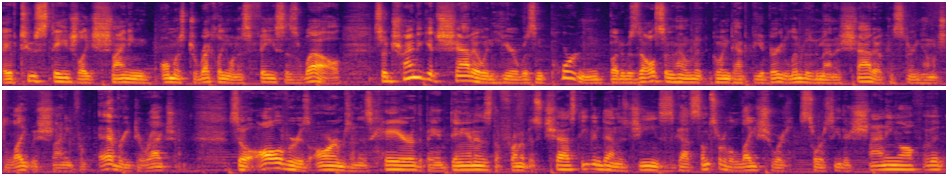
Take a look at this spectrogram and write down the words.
I have two stage lights shining almost directly on his face as well. So trying to get shadow in here was important, but it was also going to have to be a very limited amount of shadow considering how much light was shining from every direction. So all over his arms and his hair, the bandanas, the front of his chest, even down his jeans, has got some sort of a light source either shining off of it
